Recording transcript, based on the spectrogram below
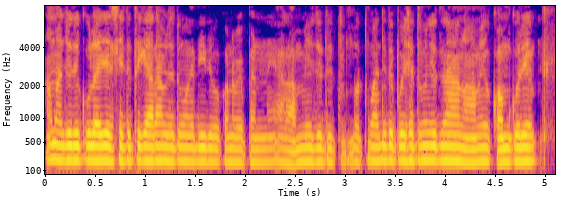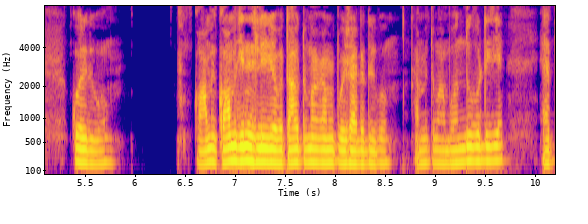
আমার যদি কুলাই যায় সেটা থেকে আরামসে তোমাকে দিয়ে দেবো, কোনো ব্যাপার নেই। আর আমি যদি তোমার যদি পয়সা তুমি যদি না আনো আমিও কম করে করে দেবো। আমি কম জিনিস নিয়ে যাব, তাও তোমাকে আমি পয়সাটা দেবো। আমি তোমার বন্ধু ঘটিয়ে এত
